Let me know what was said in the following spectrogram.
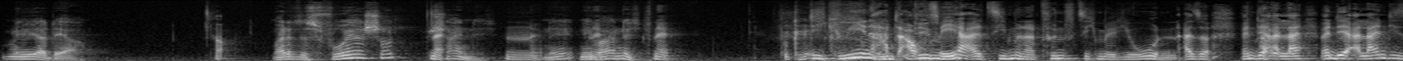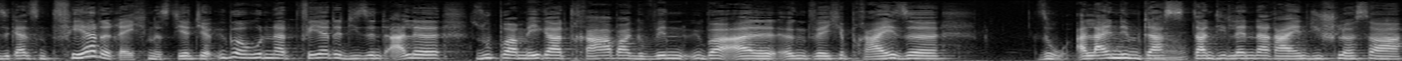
Milliardär. Ja. War das vorher schon? Nee. Wahrscheinlich. Nee. Nee, nee, war er nicht. Nee. Okay. Die Queen hat auch mehr als 750 Millionen. Also, wenn dir allein, wenn dir allein diese ganzen Pferde rechnest, die hat ja über 100 Pferde, die sind alle super mega Traber, gewinnen überall irgendwelche Preise. So, allein nimm das, dann die Ländereien, die Schlösser,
